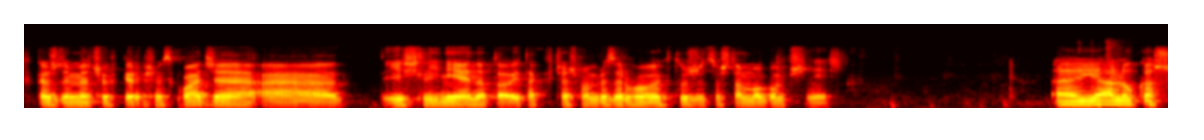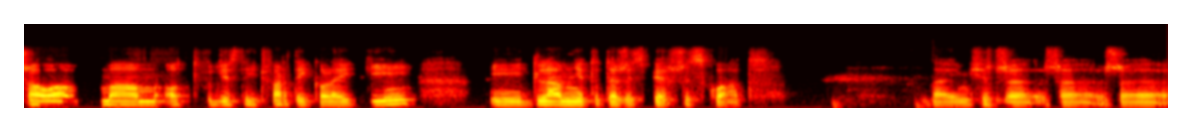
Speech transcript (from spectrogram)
w każdym meczu w pierwszym składzie, a jeśli nie, no to i tak wciąż mam rezerwowych, którzy coś tam mogą przynieść. E, Ja Lukaszoła mam od 24 kolejki i dla mnie to też jest pierwszy skład. Wydaje mi się, że, że, że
